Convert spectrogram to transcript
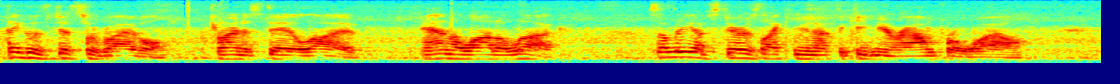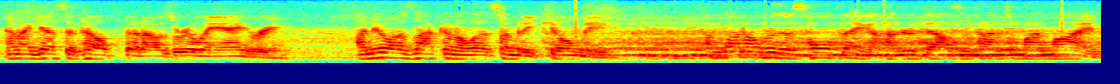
I think it was just survival, trying to stay alive, and a lot of luck. Somebody upstairs liked me enough to keep me around for a while, and I guess it helped that I was really angry. I knew I was not going to let somebody kill me. I've gone over this whole thing a hundred thousand times in my mind,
